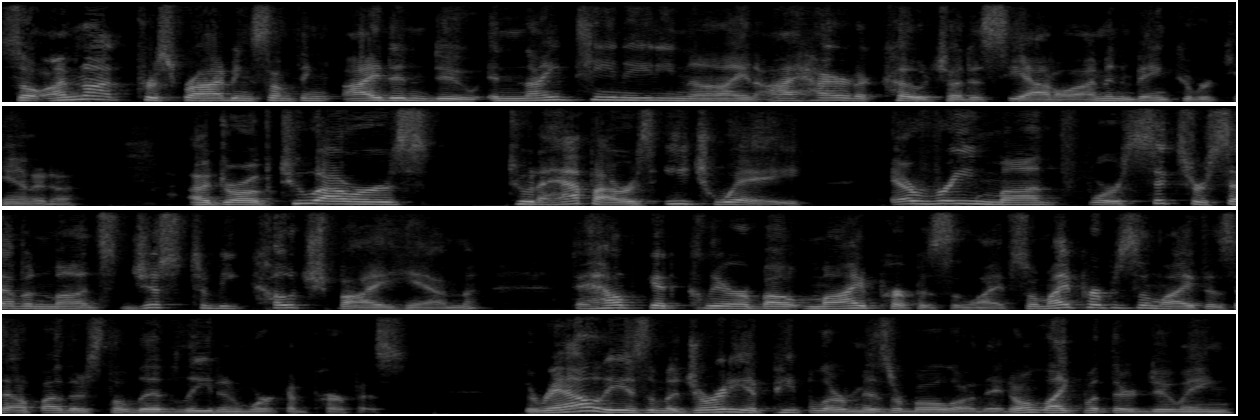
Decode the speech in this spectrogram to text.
So I'm not prescribing something I didn't do. In 1989, I hired a coach out of Seattle. I'm in Vancouver, Canada. I drove two hours, two and a half hours each way every month for six or seven months just to be coached by him to help get clear about my purpose in life. So, my purpose in life is to help others to live, lead, and work on purpose. The reality is, the majority of people are miserable or they don't like what they're doing.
